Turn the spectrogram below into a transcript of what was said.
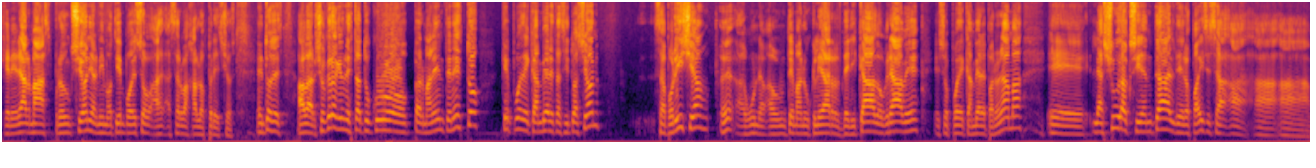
generar más producción y al mismo tiempo eso hacer bajar los precios. Entonces, a ver, yo creo que hay un statu quo permanente en esto. ¿Qué puede cambiar esta situación? Zaporilla, ¿eh? algún, tema nuclear delicado, grave, eso puede cambiar el panorama. Eh, la ayuda occidental de los países a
